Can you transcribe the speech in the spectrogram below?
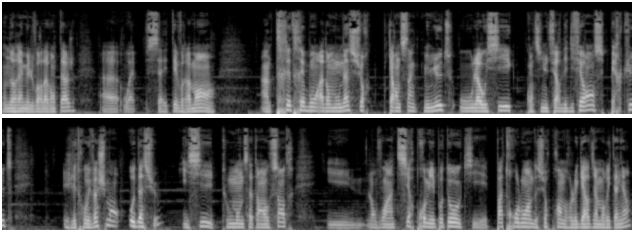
On aurait aimé le voir davantage. Euh, ouais, ça a été vraiment un très très bon Adam Mouna sur 45 minutes où là aussi continue de faire des différences, percute. Je l'ai trouvé vachement audacieux. Ici, tout le monde s'attend au centre. Il envoie un tir premier poteau qui est pas trop loin de surprendre le gardien mauritanien.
